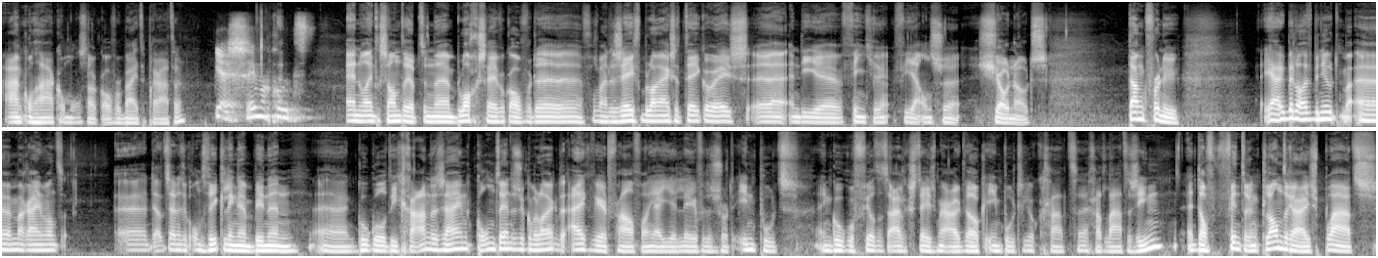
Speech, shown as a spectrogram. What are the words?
aan kon haken om ons daar ook over bij te praten. Yes, helemaal goed. En wel interessant, je hebt een eh, blog geschreven ook over de, volgens mij de zeven belangrijkste takeaways. eh, en die eh, vind je via onze show notes. Dank voor nu. Ja, ik ben wel even benieuwd, Ma- Marijn, want dat zijn natuurlijk ontwikkelingen binnen Google die gaande zijn. Content is ook belangrijk. Dat is eigenlijk weer het verhaal van, ja, je levert een soort input. En Google filtert eigenlijk steeds meer uit welke input hij ook gaat, gaat laten zien. En dan vindt er een klantreis plaats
